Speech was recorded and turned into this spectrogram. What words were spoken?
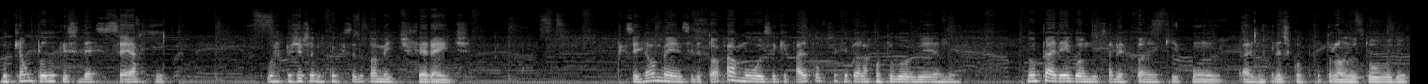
Porque é um plano que se desse certo, o RPG sobre vai ser totalmente diferente. Porque se realmente se ele toca a música que faz o povo se rebelar contra o governo, não estaria igual no Cyberpunk com as empresas controlando tudo.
